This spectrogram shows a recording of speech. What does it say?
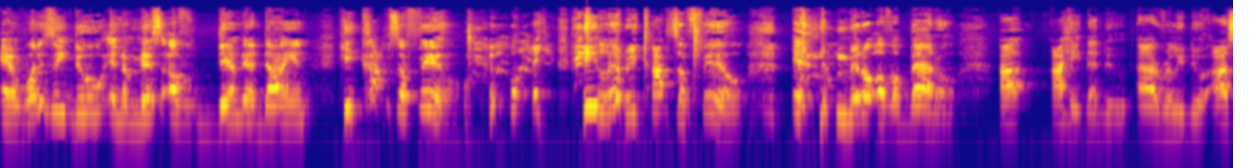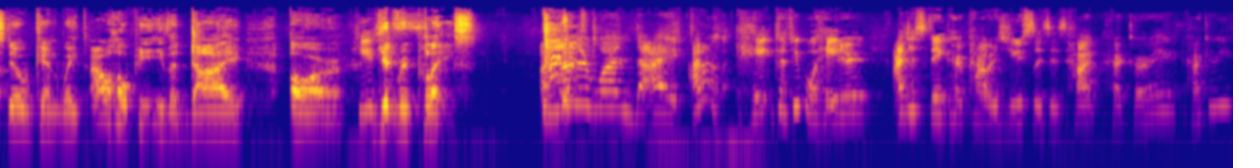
And what does he do in the midst of damn near dying? He cops a feel. like, he literally cops a feel in the middle of a battle. I I hate that dude. I really do. I still can't wait. I hope he either die or He's get replaced. Another one that I I don't hate because people hate her. I just think her power is useless. Is ha- Hakure Hakuri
